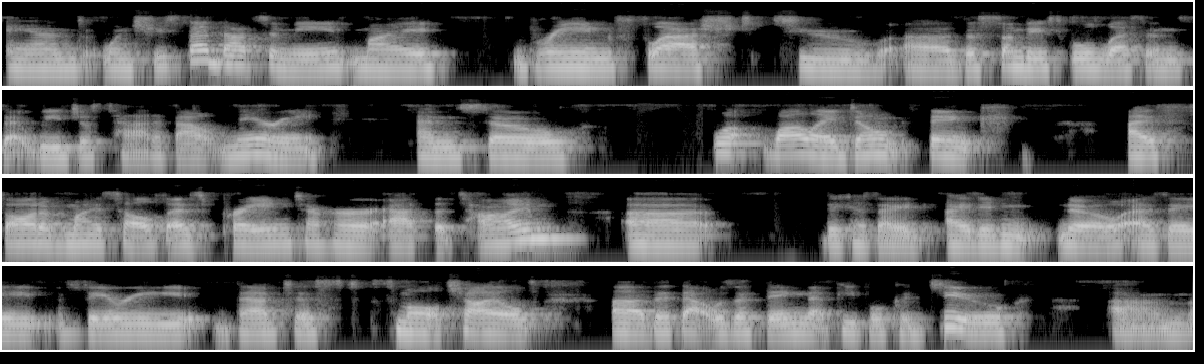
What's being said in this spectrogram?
And when she said that to me, my brain flashed to uh, the Sunday school lessons that we just had about Mary. And so, well, while I don't think I thought of myself as praying to her at the time, uh, because I, I didn't know as a very Baptist small child uh, that that was a thing that people could do. Um,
